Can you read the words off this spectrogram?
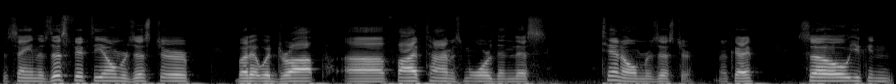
the same as this 50 ohm resistor, but it would drop uh, five times more than this 10 ohm resistor. Okay, so you can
